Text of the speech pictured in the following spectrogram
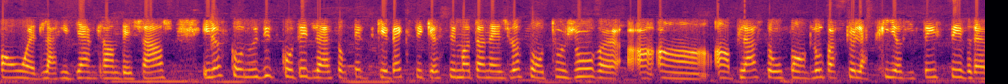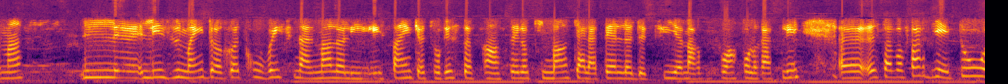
fond de la rivière Grande Décharge. Et là, ce qu'on nous dit du côté de la Sûreté du Québec, c'est que ces motoneiges-là sont toujours en, place au fond de l'eau parce que la priorité, c'est vraiment les humains de retrouver finalement là, les, cinq touristes français là, qui manquent à l'appel depuis euh, mardi soir, pour le rappeler. Euh, ça va faire bientôt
